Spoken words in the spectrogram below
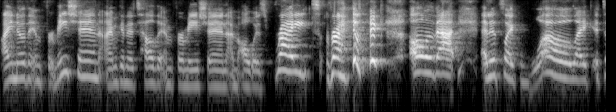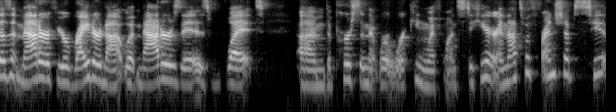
i know the information. I'm going to tell the information. I'm always right right? Like all of that. And it's like whoa like it doesn't matter if you're right or not. What matters is what um, the person that we're working with wants to hear. And that's with friendships too.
